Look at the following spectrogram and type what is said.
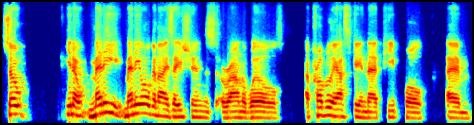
So, you know, many many organizations around the world are probably asking their people, um,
